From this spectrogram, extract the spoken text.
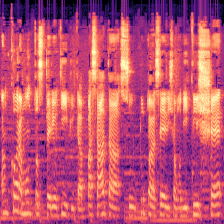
ancora molto stereotipica, basata su tutta una serie diciamo, di cliché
